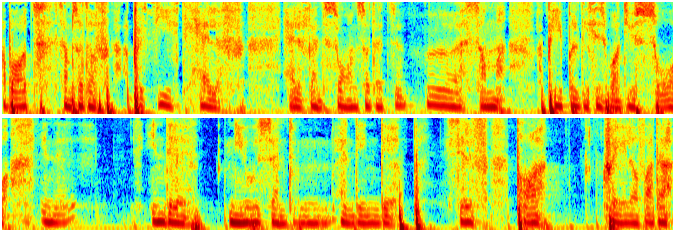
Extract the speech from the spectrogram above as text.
about some sort of perceived health, health and so on. So that uh, some people, this is what you saw in the, in the news and and in the self trail of other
